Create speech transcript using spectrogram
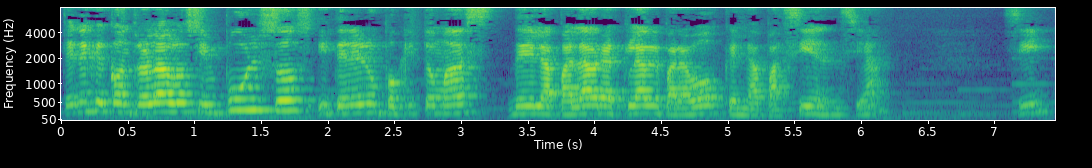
Tenés que controlar los impulsos y tener un poquito más de la palabra clave para vos, que es la paciencia, ¿sí?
